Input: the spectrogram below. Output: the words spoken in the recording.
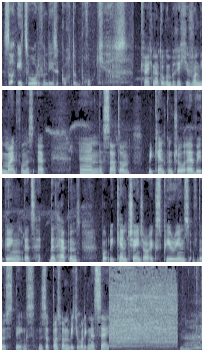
Het zal iets worden van deze korte brokjes. Ik krijg net ook een berichtje van die mindfulness app. En daar staat dan We can't control everything that's, that happens, but we can change our experience of those things. Dus dat past wel een beetje wat ik net zei. Nou,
